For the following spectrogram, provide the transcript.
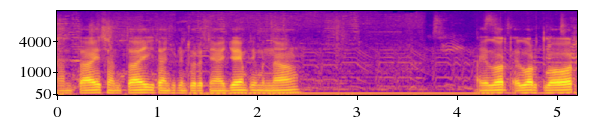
Santai, santai. Kita hancurin turretnya aja yang penting menang. Ayo Lord, ayo Lord, Lord.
